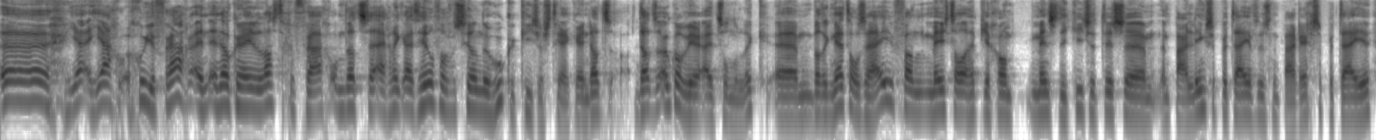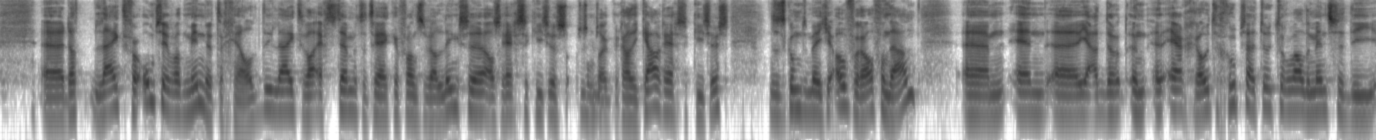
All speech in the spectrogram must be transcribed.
Uh, ja, ja goede vraag. En, en ook een hele lastige vraag, omdat ze eigenlijk uit heel veel verschillende hoeken kiezers trekken. En dat, is, dat is ook wel weer uitzonderlijk. Um, wat ik net al zei, van meestal heb je gewoon mensen die kiezen tussen ehm, een paar linkse partijen of tussen een paar rechtse partijen. Uh, dat lijkt voor om zich wat minder te gelden. Die lijkt wel echt stemmen te trekken van zowel linkse als rechtse kiezers, soms ook radicaal rechtse kiezers. Dus het komt een beetje overal vandaan. Um, en uh, ja, een, een, erg grote groep zijn natuurlijk toch wel de mensen die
